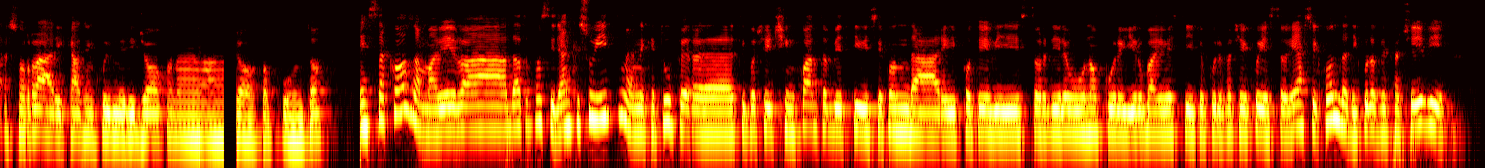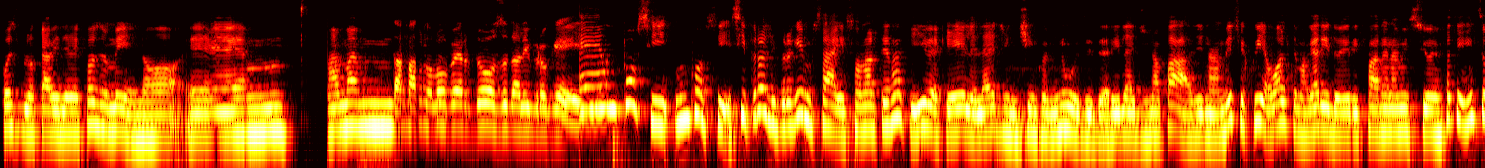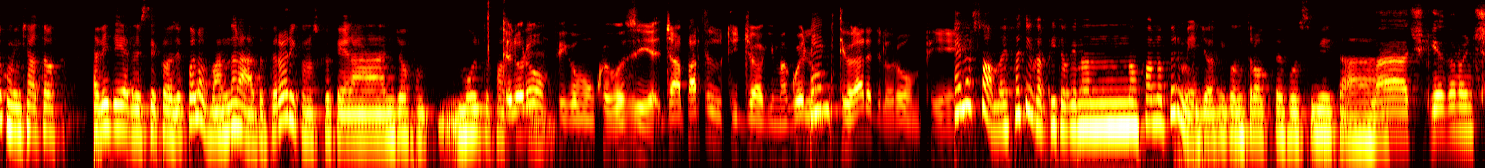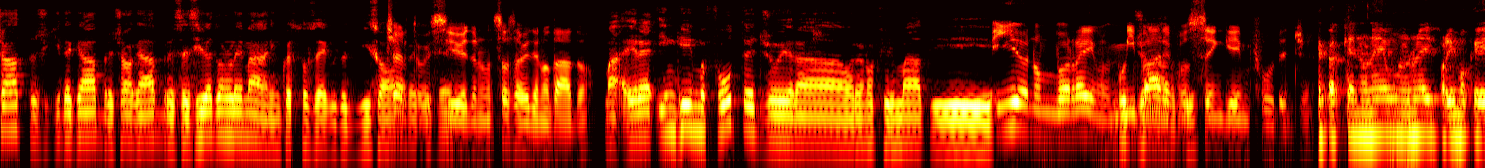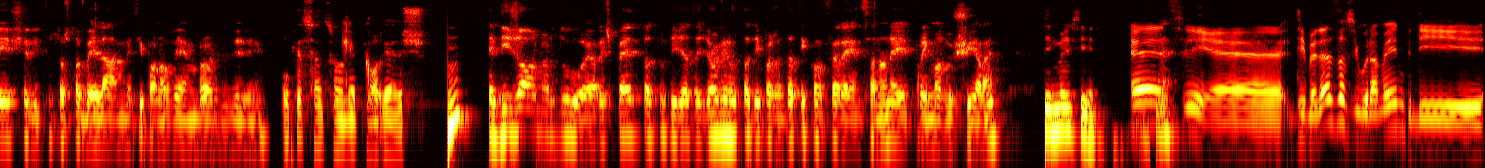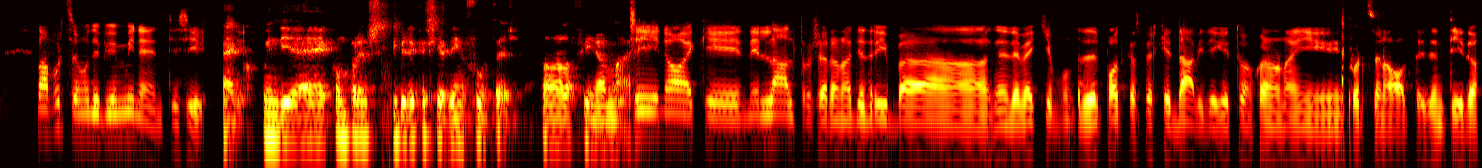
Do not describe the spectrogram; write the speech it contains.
sono rari i casi in cui mi rigioco un gioco appunto. E sta cosa mi aveva dato fastidio anche su Hitman che tu per eh, tipo c'hai 50 obiettivi secondari, potevi stordire uno oppure gli rubavi i vestiti oppure facevi questo e a seconda di quello che facevi poi sbloccavi delle cose o meno. E, um, ma, ma, mm, T'ha fatto proprio... l'overdose da libro game? Eh, un po' sì, un po' sì. Sì, però il libro game, sai, sono alternative che le leggi in 5 minuti, rileggi una pagina. Invece qui a volte magari devi rifare una missione. Infatti all'inizio ho cominciato a vedere queste cose. Poi l'ho abbandonato, però riconosco che era un gioco molto facile. Te lo rompi comunque così, già a parte tutti i giochi, ma quello eh, in particolare te lo rompi. Eh, lo so, ma infatti ho capito che non, non fanno per me giochi con troppe possibilità. Ma ci chiedono in chat, ci chiede Gabre, ciao Gabre, se si vedono le mani in questo seguito di Dishonored. Certo che si vedono, non so se avete notato. Ma era in-game footage o, era, erano filmati? Io non vorrei, bugiardi. mi pare fosse in-game footage. Perché non è, un, non è il primo che esce di tutto sto bel fiamme tipo a novembre. In che senso non che è più cash? Hm? È Dishonored 2 rispetto a tutti gli altri giochi che sono stati presentati in conferenza, non è il primo ad uscire? Di sì. Eh okay. sì, eh, di Bethesda sicuramente, di... ma forse è uno dei più imminenti, sì. Ecco, sì. quindi è comprensibile che sia game footage, non alla fine ormai. Sì, no, è che nell'altro c'era una diatriba nelle vecchie puntate del podcast perché Davide, che tu ancora non hai forse una volta hai sentito,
